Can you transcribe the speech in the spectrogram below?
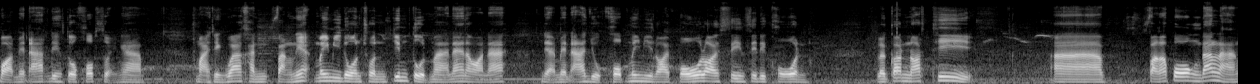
ปอร์ตเมนอาร์ตเรียงตัวครบสวยงาม หมายถึงว่าคันฝั่งเนี้ยไม่มีโดนชนจิ้มตูดมาแน่นอนนะเนี่ยเมนอาร์ตอยู่ครบไม่มีรอยโป้รอยซีนซิลิโคน แล้วก็น็อตที่อ่าฝากระโปรงด้านหลัง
